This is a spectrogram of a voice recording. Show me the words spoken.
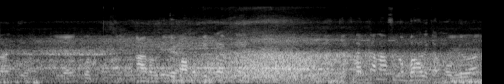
mobil aja Iya ikut arus itu mah mungkin remnya rem kan langsung ngebalik kan mobil kan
